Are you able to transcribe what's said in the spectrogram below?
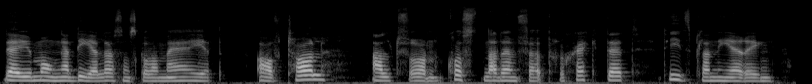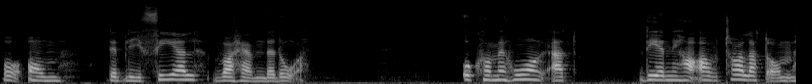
Det är ju många delar som ska vara med i ett avtal. Allt från kostnaden för projektet, tidsplanering och om det blir fel, vad händer då? Och kom ihåg att det ni har avtalat om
